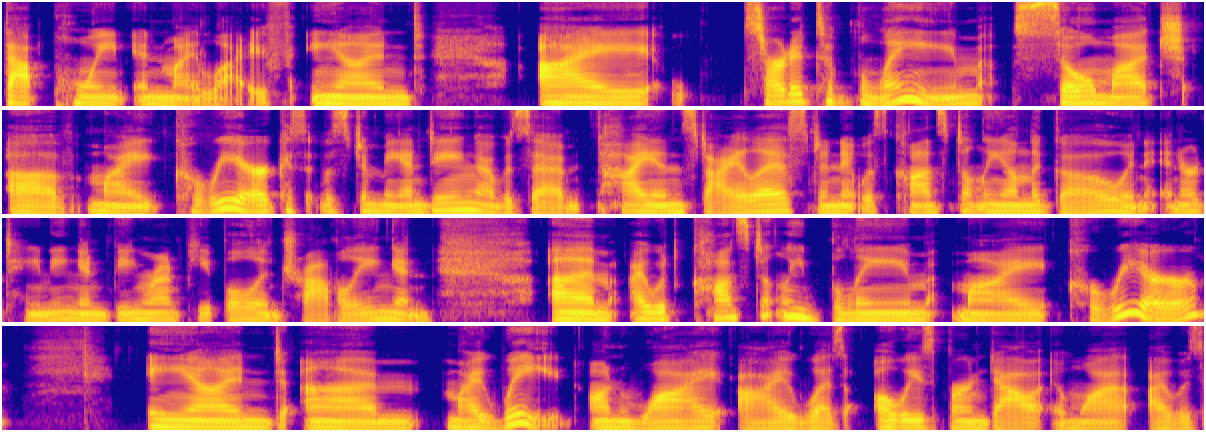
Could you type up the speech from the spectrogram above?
that point in my life. And I started to blame so much of my career because it was demanding. I was a high end stylist and it was constantly on the go and entertaining and being around people and traveling. And um, I would constantly blame my career and um, my weight on why I was always burned out and why I was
